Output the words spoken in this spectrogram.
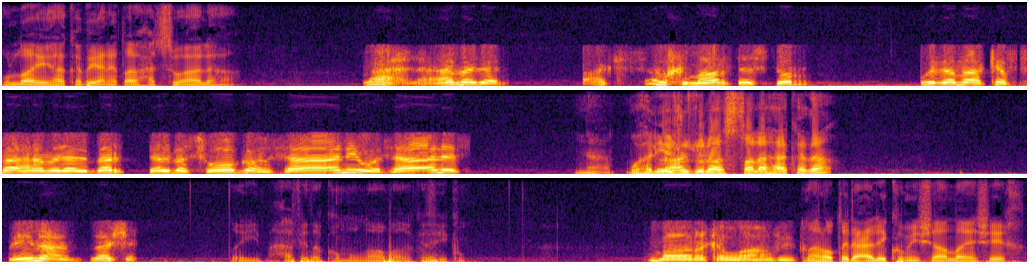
والله هكذا يعني طرحت سؤالها. لا لا ابدا. عكس الخمار تستر وإذا ما كفاها من البرد تلبس فوقه ثاني وثالث. نعم. وهل يجوز لها الصلاة هكذا؟ إي نعم لا شك. طيب حفظكم الله وبارك فيكم. بارك الله فيكم. ما نطيل عليكم إن شاء الله يا شيخ؟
